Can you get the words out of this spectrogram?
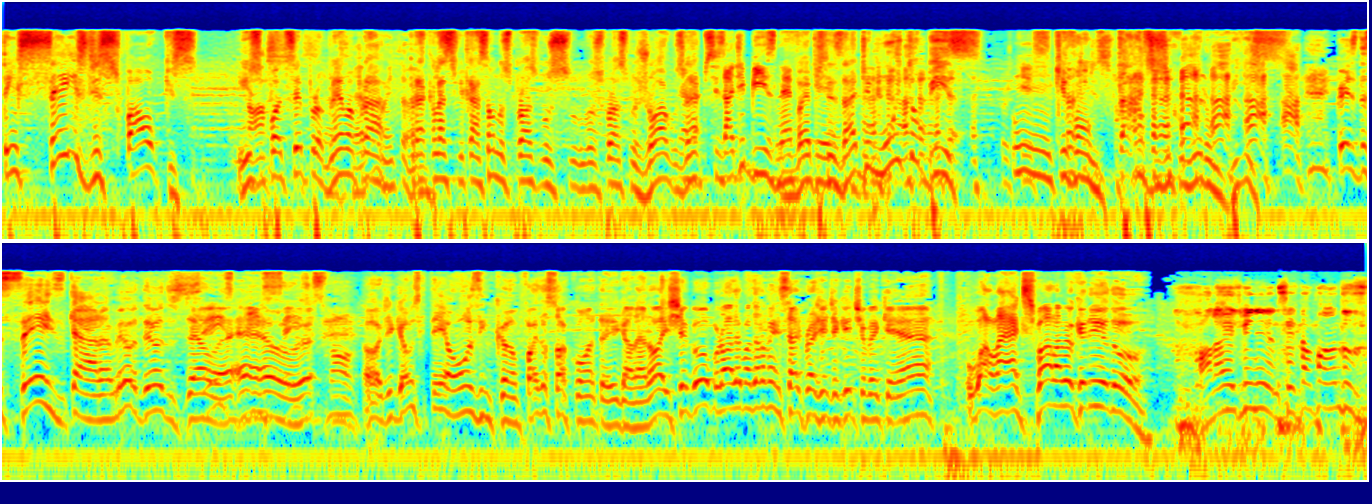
Tem seis desfalques. Isso Nossa, pode ser problema é para para né? classificação nos próximos nos próximos jogos, É, né? vai precisar de bis, né? Vai Porque- precisar de muito bis. Hum, que vontade de comer um bis. Coisa do seis, cara. Meu Deus do céu. Seis é, bis, é, seis é, desfalques. ó, digamos que tenha 11 em campo. Faz a sua conta aí, galera. Ó, e chegou o brother mandando mensagem pra gente aqui. Deixa eu ver quem é. O Alex. Fala, meu querido. Fala aí, meninos. Vocês estão falando dos,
